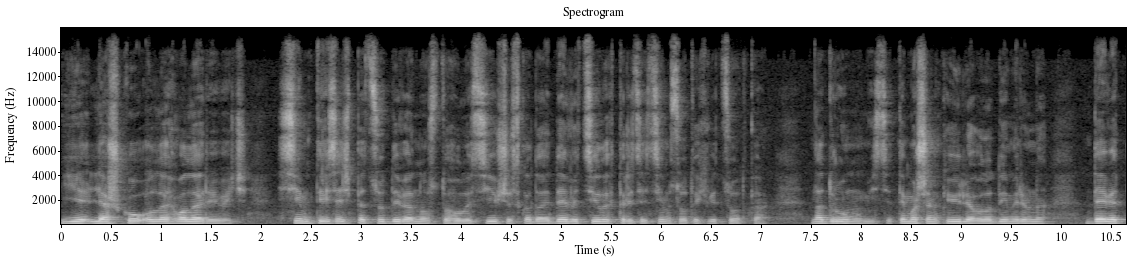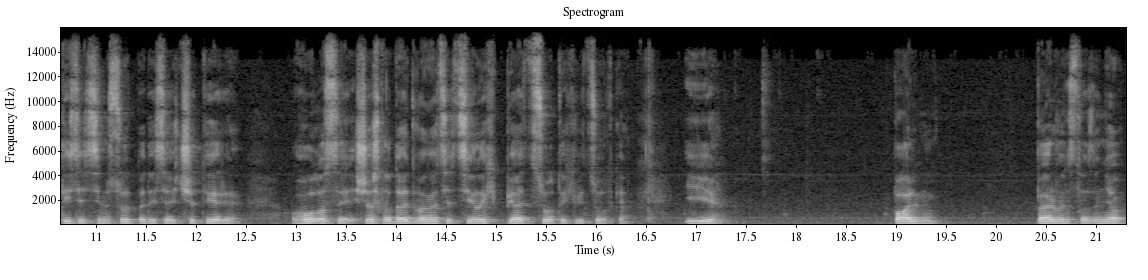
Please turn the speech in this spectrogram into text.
є Ляшко Олег Валерійович 7590 голосів, що складає 9,37%. На другому місці Тимошенко Юлія Володимирівна 9754 голоси, що складає 12,5%. І пальму первенства зайняв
